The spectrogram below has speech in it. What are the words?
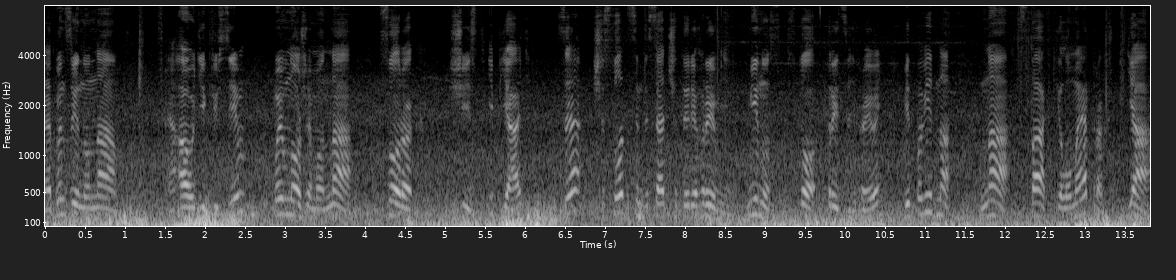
е, бензину на е, Audi Q7. Ми множимо на 46,5. Це 674 гривні. Мінус 130 гривень. Відповідно, на 100 кілометрах я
